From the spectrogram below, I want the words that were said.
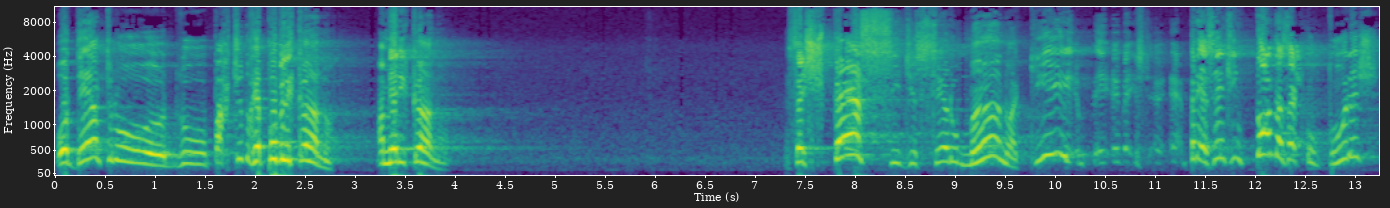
ou dentro do Partido Republicano americano. Essa espécie de ser humano aqui é presente em todas as culturas,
